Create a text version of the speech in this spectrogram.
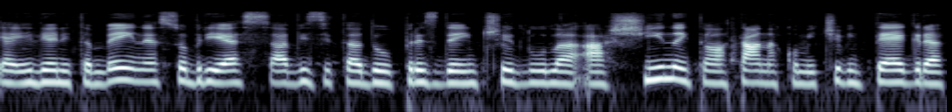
e a Eliane também, né, sobre essa visita do presidente Lula à China. Então, ela está na comitiva, integra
